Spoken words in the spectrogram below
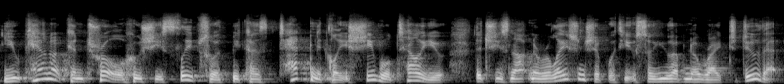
You cannot control who she sleeps with because technically she will tell you that she's not in a relationship with you, so you have no right to do that.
